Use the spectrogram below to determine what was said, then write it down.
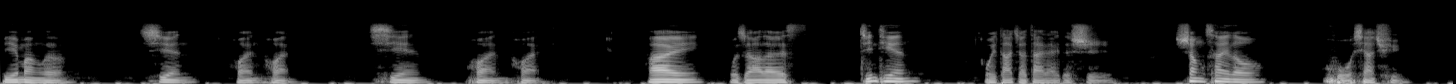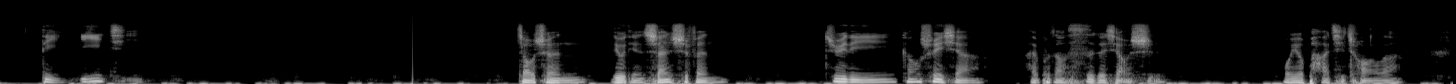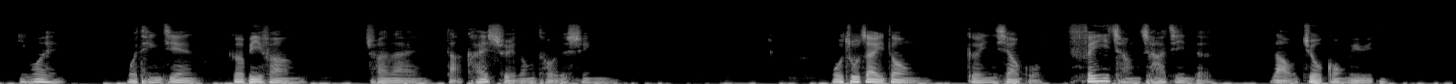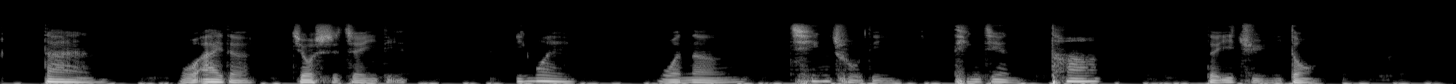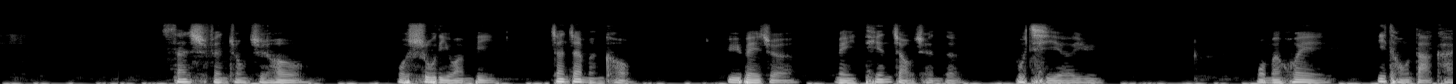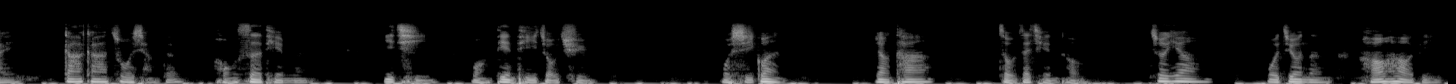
别忙了，先缓缓，先缓缓。嗨，我是 Alex，今天为大家带来的是《上菜喽，活下去》第一集。早晨六点三十分，距离刚睡下还不到四个小时，我又爬起床了，因为我听见隔壁房传来打开水龙头的声音。我住在一栋隔音效果非常差劲的老旧公寓里，但我爱的就是这一点，因为我能清楚地听见他的一举一动。三十分钟之后，我梳理完毕，站在门口，预备着每天早晨的不期而遇。我们会一同打开嘎嘎作响的红色铁门，一起往电梯走去。我习惯让他走在前头，这样我就能好好的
